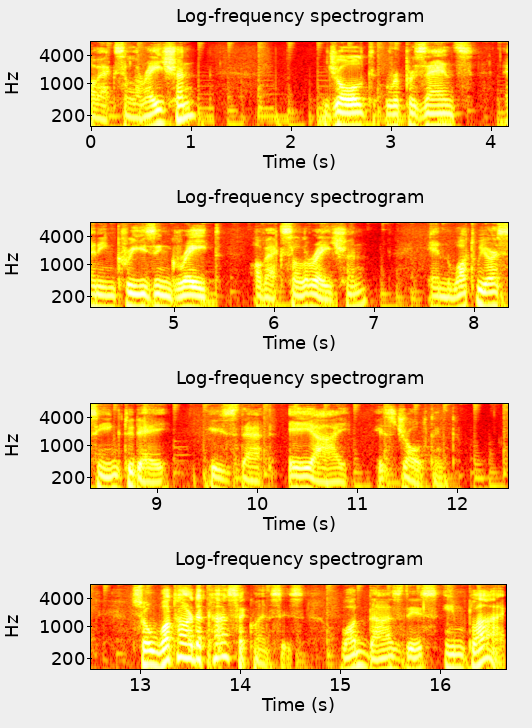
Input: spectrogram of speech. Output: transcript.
of acceleration. Jolt represents an increasing rate of acceleration and what we are seeing today is that AI is jolting. So what are the consequences? What does this imply?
